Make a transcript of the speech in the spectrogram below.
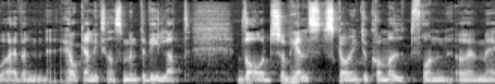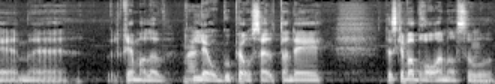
och även Håkan liksom som inte vill att vad som helst ska ju inte komma ut från med, med Remmalöv-logo på sig utan det, det ska vara bra annars så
